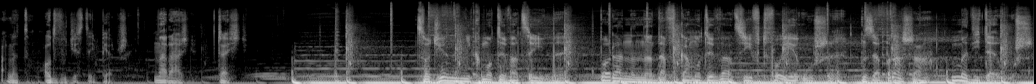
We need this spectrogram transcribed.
ale to o 21. Na razie. Cześć. Codziennik motywacyjny. Poranna dawka motywacji w Twoje uszy. Zaprasza Mediteusz.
